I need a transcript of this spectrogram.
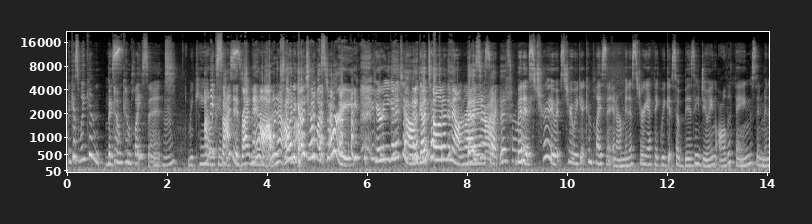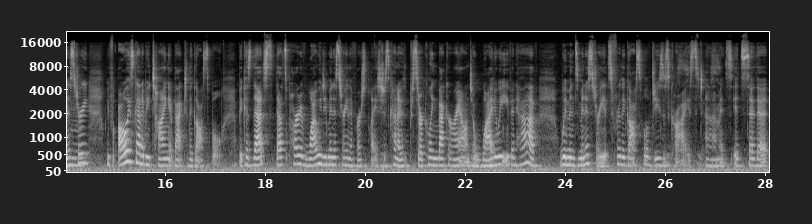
Because we can become complacent. Mm-hmm. We can. I'm we can excited just- right now. Yeah, I want to no. I want to go tell my story. Here are you going to tell? Go tell it on the mountain, right? That's right, that's But it's true. It's true. We get complacent in our ministry. I think we get so busy doing all the things in ministry. Mm-hmm. We've always got to be tying it back to the gospel because that's that's part of why we do ministry in the first place. Just kind of circling back around to why do we even have women's ministry? It's for the gospel of Jesus Christ. Um, it's it's so that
